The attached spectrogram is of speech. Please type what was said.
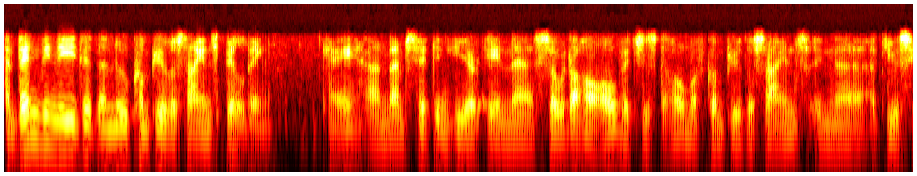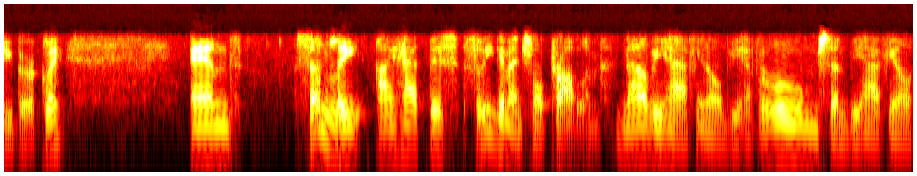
And then we needed a new computer science building. Okay, and I'm sitting here in uh, Soda Hall, which is the home of computer science in uh, at UC Berkeley. And suddenly I had this three-dimensional problem. Now we have, you know, we have rooms and we have, you know,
